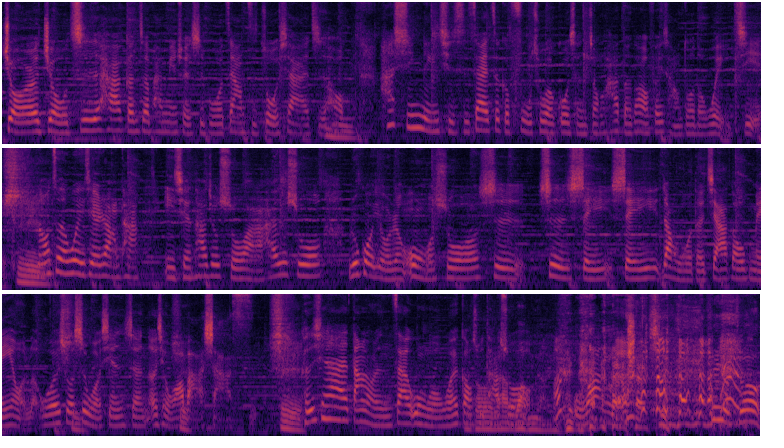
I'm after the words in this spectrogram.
久而久之，他跟着潘明水师伯这样子做下来之后，他心灵其实在这个付出的过程中，他得到了非常多的慰藉。是。然后这个慰藉让他以前他就说啊，他就说，如果有人问我说是是谁谁让我的家都没有了，我会说是我先生，而且我要把他杀死。是。可是现在当有人在问我，我会告诉他说，啊，我忘了。所以有时候，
